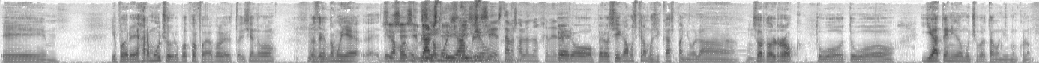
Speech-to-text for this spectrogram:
eh, y podré dejar muchos grupos por fuera porque estoy siendo, estoy siendo muy, eh, digamos, sí, un plano muy amplio. Sí, sí, estamos hablando en general. Pero, pero sí digamos que la música española, sobre todo el rock, tuvo, tuvo y ha tenido mucho protagonismo en Colombia.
